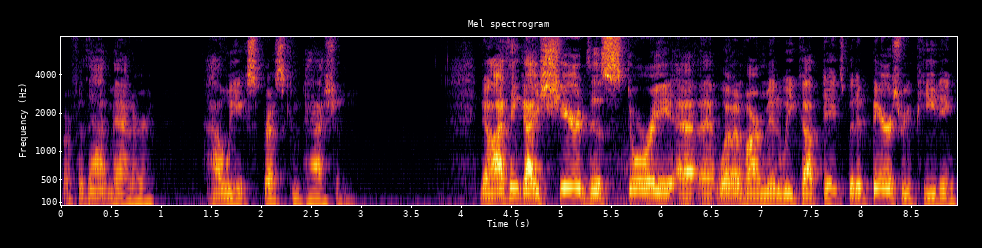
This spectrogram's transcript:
or for that matter, how we express compassion. Now, I think I shared this story at, at one of our midweek updates, but it bears repeating.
